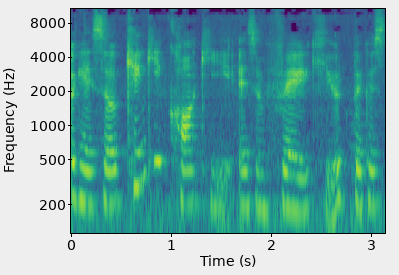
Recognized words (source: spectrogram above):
Okay, so Kinky Khaki is very cute because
